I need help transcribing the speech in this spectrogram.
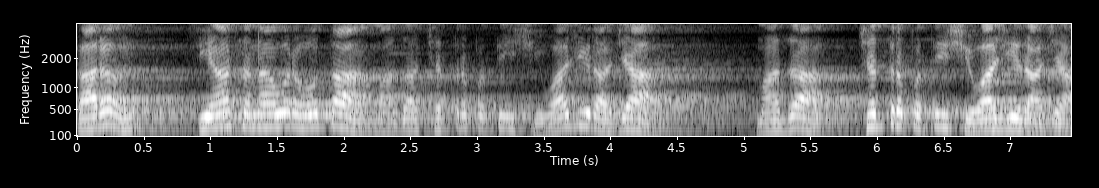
कारण सिंहासनावर होता माझा छत्रपती शिवाजी राजा. माझा छत्रपती शिवाजी राजा.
